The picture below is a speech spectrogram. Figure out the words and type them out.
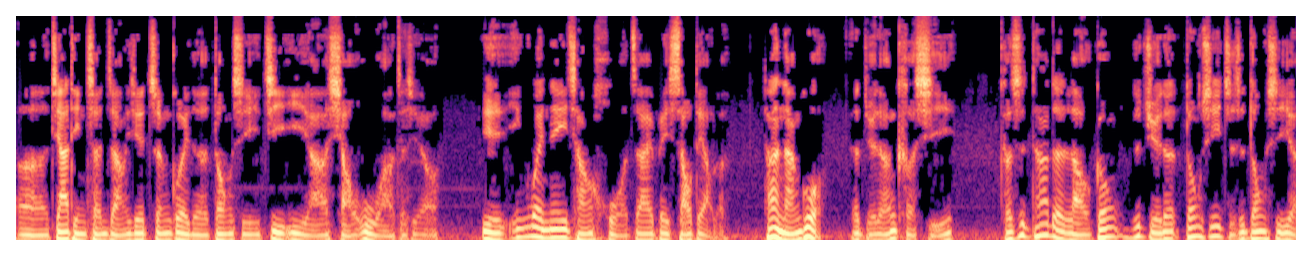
呃，家庭成长一些珍贵的东西、记忆啊、小物啊这些哦，也因为那一场火灾被烧掉了，她很难过，她觉得很可惜。可是她的老公就觉得东西只是东西啊，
